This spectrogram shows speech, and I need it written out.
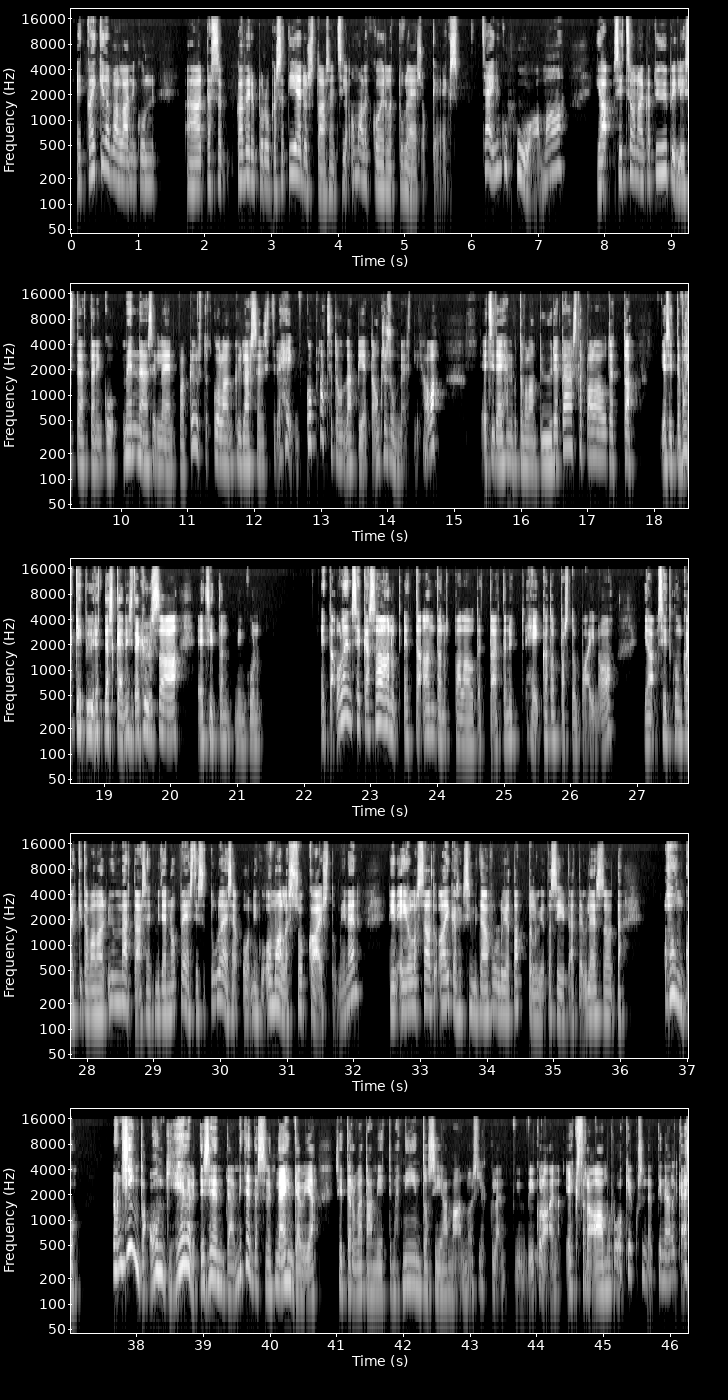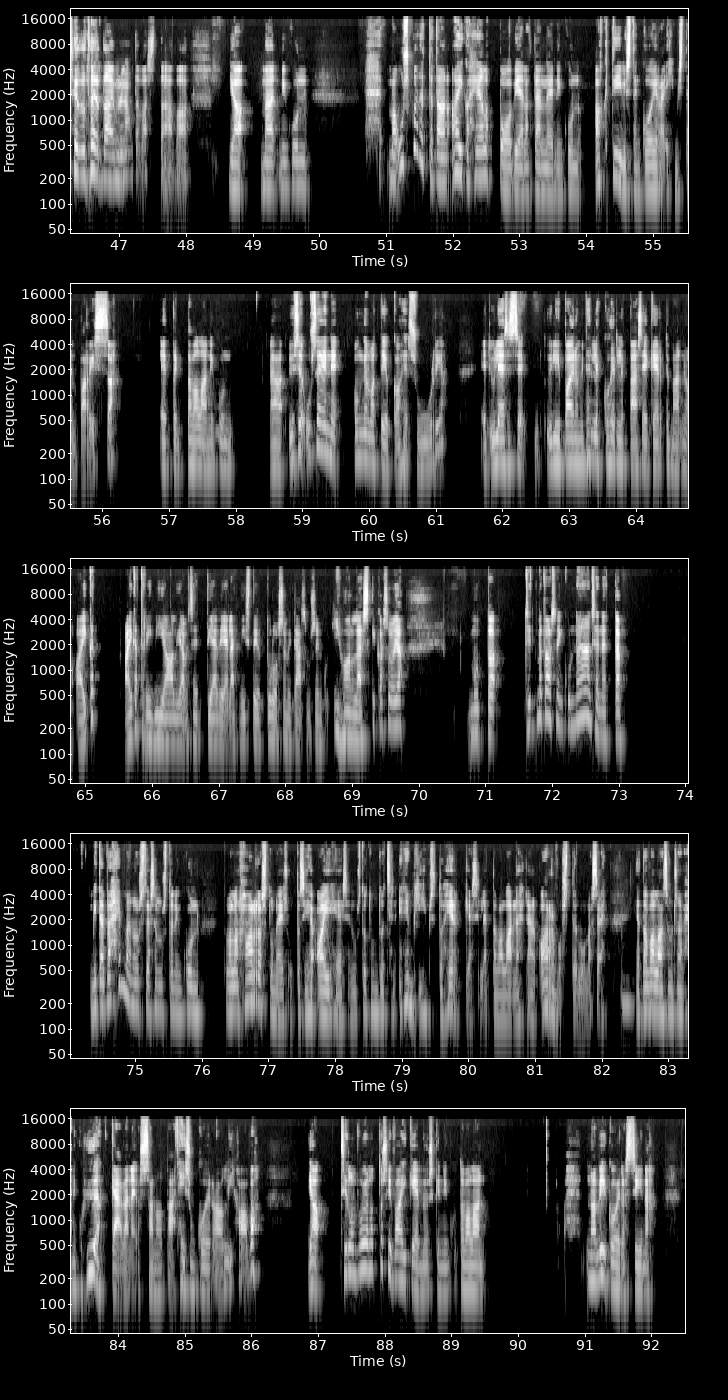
että kaikki tavallaan niin kun, ää, tässä kaveriporukassa tiedostaa sen, että sille omalle koiralle tulee sokeeksi. Se ei niin kuin huomaa. Ja sitten se on aika tyypillistä, että niin kuin mennään silleen, vaikka just kun ollaan kylässä, niin sitten hei, koplat sä tuon läpi, että onko se sun mielestä lihava? Että sitä ihan niin kuin tavallaan pyydetään sitä palautetta, ja sitten vaikka ei pyydettäisikään, niin sitä kyllä saa. Että sitten niin kuin, että olen sekä saanut että antanut palautetta, että nyt hei, katoppas ton painoa. Ja sitten kun kaikki tavallaan ymmärtää sen, että miten nopeasti se tulee se niin kuin omalle sokaistuminen, niin ei olla saatu aikaiseksi mitään hulluja tappeluja siitä, että yleensä se on, että onko? No niinpä onkin, helvetti sentään, miten tässä nyt näin kävi? Ja sitten ruvetaan miettimään, että niin tosiaan mä annoin sille kyllä viime viikolla aina ekstra aamuruokia, kun se näytti nälkäiseltä tai jotain muuta vastaavaa. Ja mä niin kun, mä uskon, että tämä on aika helppoa vielä tälleen niin kuin aktiivisten koiraihmisten parissa. Että tavallaan niin kuin, ää, usein ne ongelmat ei ole kauhean suuria. Että yleensä se ylipaino, mitä niille koirille pääsee kertymään, on aika, aika triviaalia settiä vielä, että niistä ei ole tulossa mitään semmoisia niin ihan läskikasoja. Mutta sitten mä taas niin näen sen, että mitä vähemmän on sitä semmoista niin kuin, tavallaan harrastuneisuutta siihen aiheeseen. Musta tuntuu, että sen enemmän ihmiset on herkkiä sille, että tavallaan nähdään arvosteluna se. Mm. Ja tavallaan semmoisena vähän niin kuin hyökkäävänä, jos sanotaan, että hei sun koira on lihava. Ja silloin voi olla tosi vaikea myöskin niin kuin tavallaan navigoida siinä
